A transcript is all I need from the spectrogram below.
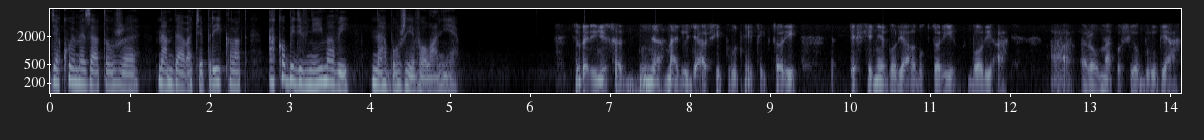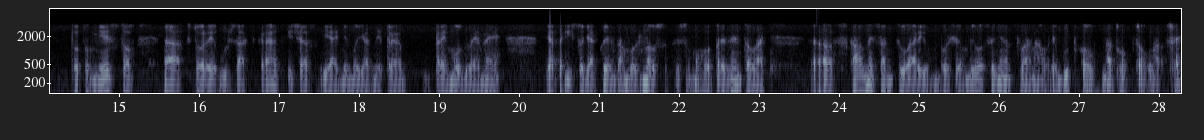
ďakujeme za to, že nám dávate príklad, ako byť vnímavý na Božie volanie. Verím, že sa nájdú ďalší pútnici, ktorí ešte neboli, alebo ktorí boli a, a rovnako si obľúbia toto miesto, ktoré už za krátky čas je aj mimoriadne pre, premodlené. Ja takisto ďakujem za možnosť, že som mohol prezentovať skalné sanktuárium Božieho milosedenstva na hore Budkov nad obcov Lace.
